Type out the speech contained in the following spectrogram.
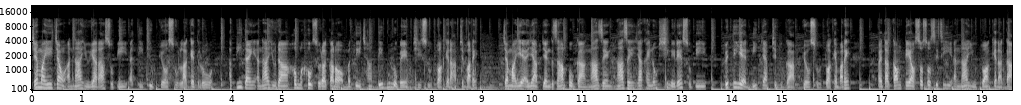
ကျမ်းမာရေးကြောင့်အနာယူရတာဆိုပြီးအတီးပြုတ်ပြောဆိုလာခဲ့တယ်လို့အပြီးတိုင်းအနာယူတာဟုတ်မဟုတ်ဆိုတာကတော့မတိချာသေးဘူးလို့ပဲဖြေဆိုသွားခဲ့တာဖြစ်ပါတယ်။ကျမရဲ့အရာပြန်ကစားဖို့က90 90ရာခိုင်နှုန်းရှိနေတယ်ဆိုပြီး ဝိတ္တရဲ့နီးပြဖြစ်သူကပြောဆိုသွားခဲ့ပါတယ်။ဖိုက်တာကောင်တယောက်ဆော့ဆော့စီစီအနာယူသွားခဲ့တာက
